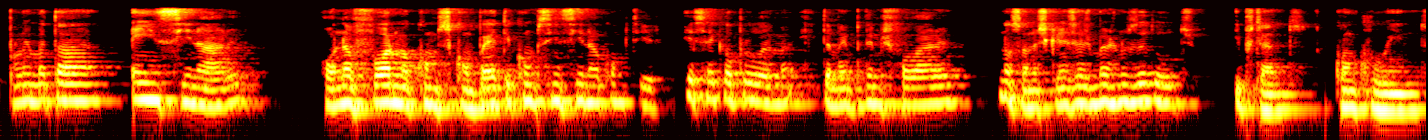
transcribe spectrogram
O problema está em ensinar ou na forma como se compete e como se ensina a competir. Esse é que é o problema. E também podemos falar não só nas crianças, mas nos adultos. E portanto, concluindo,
